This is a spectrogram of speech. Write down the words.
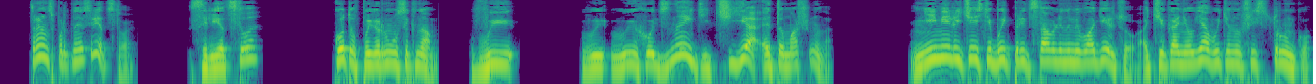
— Транспортное средство. — Средство? Котов повернулся к нам. — Вы... Вы... Вы хоть знаете, чья это машина? — Не имели чести быть представленными владельцу, — отчеканил я, вытянувшись в струнку.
